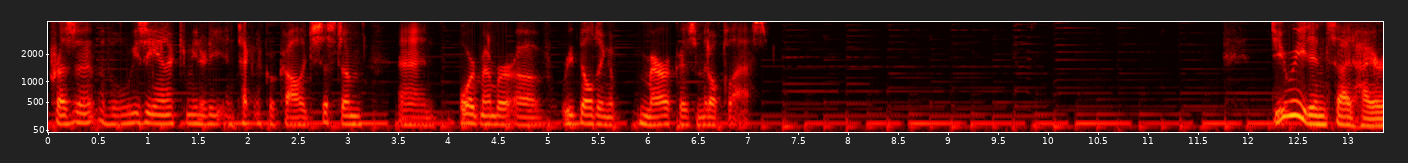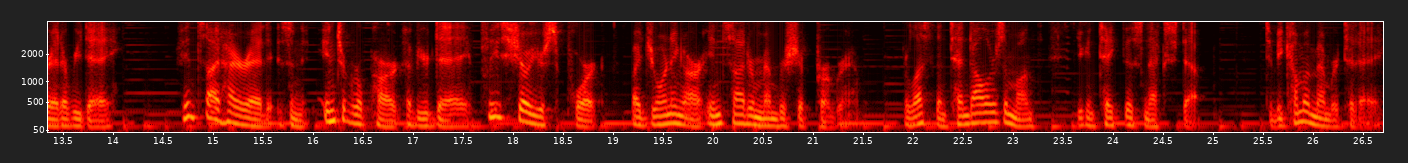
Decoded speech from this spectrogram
president of the Louisiana Community and Technical College System and board member of Rebuilding America's Middle Class. Do you read Inside Higher Ed every day? If Inside Higher Ed is an integral part of your day, please show your support by joining our Insider Membership Program. For less than $10 a month, you can take this next step. To become a member today,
